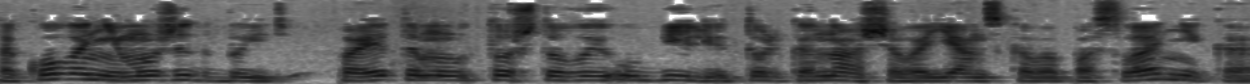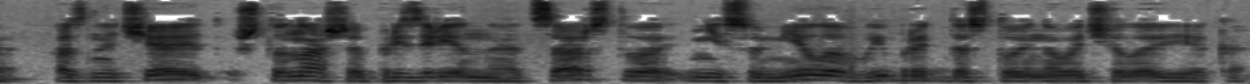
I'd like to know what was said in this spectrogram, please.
Такого не может быть, поэтому то, что вы убили только нашего янского посланника, означает, что наше презренное царство не сумело выбрать достойного человека.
